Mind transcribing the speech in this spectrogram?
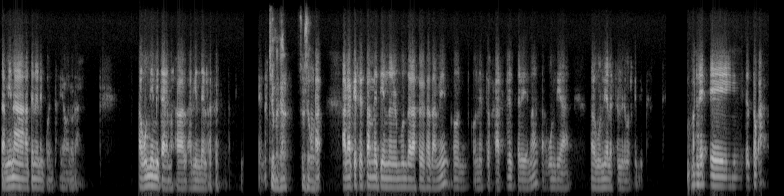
También a, tener en cuenta y a valorar. Algún día invitaremos a, alguien del refresco. Sí, claro, eso seguro. Ahora, que se están metiendo en el mundo de la cerveza también, con, con estos hard y demás, algún día, algún día les tendremos que invitar. Vale, eh, te toca.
